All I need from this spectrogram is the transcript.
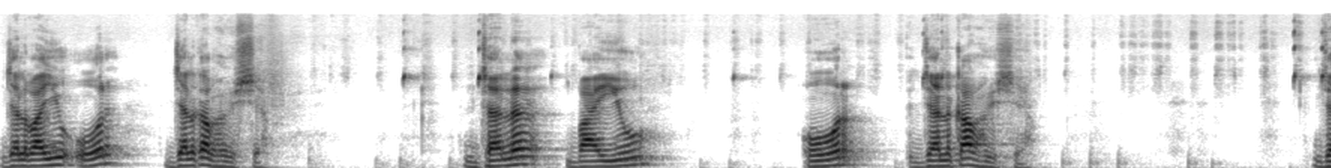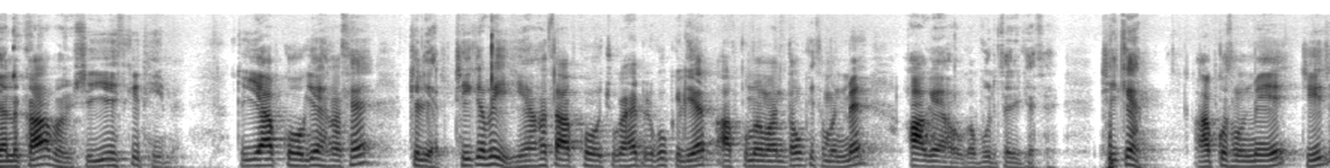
जलवायु और जल का भविष्य। जलवायु और जल का भविष्य। जल का भविष्य, ये इसकी थीम है। तो ये आपको हो गया यहाँ से क्लियर ठीक है भाई, यहाँ से आपको हो चुका है, बिल्कुल क्लियर आपको मैं मानता हूँ कि समझ में आ गया होगा पूरी तरीके से। ठीक है? आपको समझ में ये चीज़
